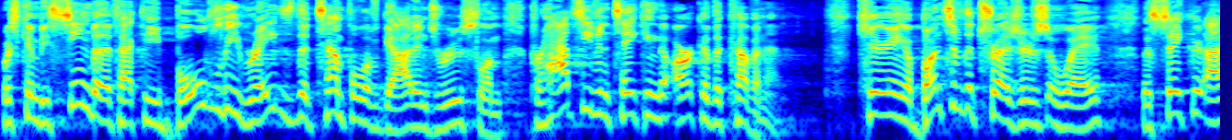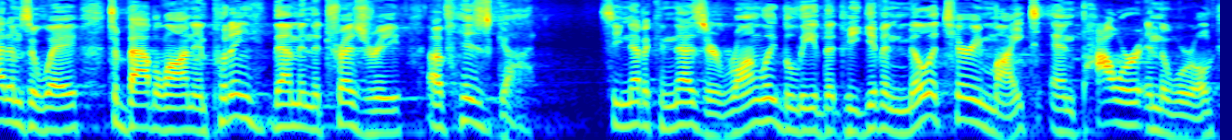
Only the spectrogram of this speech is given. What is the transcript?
which can be seen by the fact that he boldly raids the temple of God in Jerusalem, perhaps even taking the Ark of the Covenant, carrying a bunch of the treasures away, the sacred items away to Babylon, and putting them in the treasury of his God. See, Nebuchadnezzar wrongly believed that to be given military might and power in the world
